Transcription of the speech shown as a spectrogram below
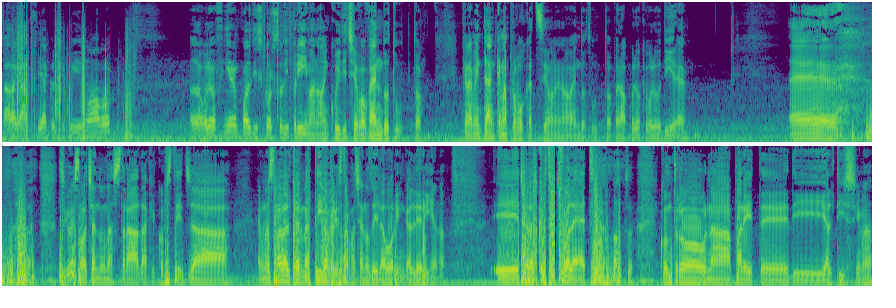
Ciao ragazzi, eccoci qui di nuovo. Allora, volevo finire un po' il discorso di prima, no? In cui dicevo vendo tutto. Chiaramente è anche una provocazione, no? Vendo tutto. Però quello che volevo dire è... Siccome sto facendo una strada che costeggia... È una strada alternativa perché sto facendo dei lavori in galleria, no? E c'era scritto toilette no? contro una parete di altissima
